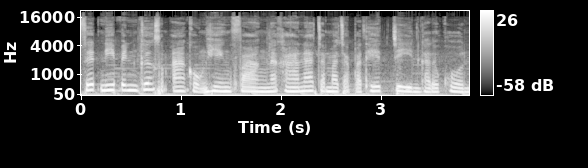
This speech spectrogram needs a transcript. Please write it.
เซตนี้เป็นเครื่องสำอางของเฮงฟังนะคะ น่าจะมาจากประเทศจีนค่ะทุกคน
